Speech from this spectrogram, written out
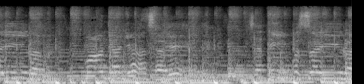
pasaira manya nya sae sati pasaira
